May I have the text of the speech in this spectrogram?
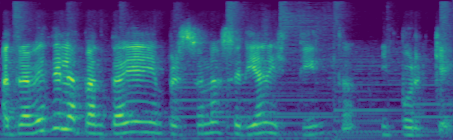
¿A través de la pantalla y en persona sería distinto? ¿Y por qué?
